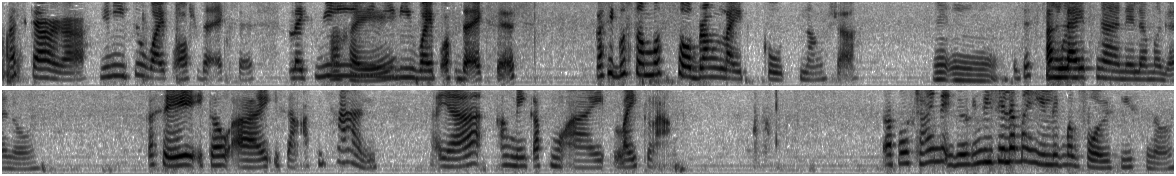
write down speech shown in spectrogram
mascara, you need to wipe off the excess. Like, really, Okay. really wipe off the excess. Kasi gusto mo sobrang light coat lang siya. Mm-mm. So, just Ang on- light nga nila mag ano. Kasi ikaw ay isang apihan. Kaya, ang makeup mo ay light lang. Tapos, Tsaka hindi, hindi sila mahilig mag-falsies, no?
